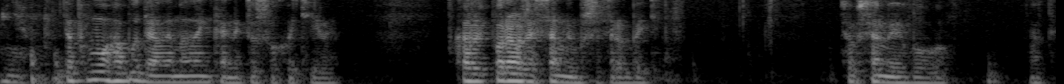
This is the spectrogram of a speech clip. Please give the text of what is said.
Ні. Допомога буде, але маленька, не ту, що хотіли. Кажуть, пора вже самим щось робити. Щоб самих було. От.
